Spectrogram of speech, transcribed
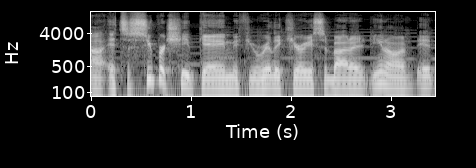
uh, it's a super cheap game. If you're really curious about it, you know, it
